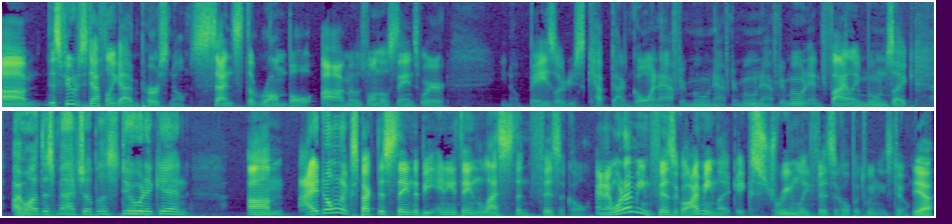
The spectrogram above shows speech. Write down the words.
Um, this feud has definitely gotten personal since the Rumble. Um, it was one of those things where, you know, Baszler just kept on going after Moon, after Moon, after Moon, and finally Moon's like, "I want this matchup. Let's do it again." Um, I don't expect this thing to be anything less than physical, and what I mean physical, I mean like extremely physical between these two. Yeah,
